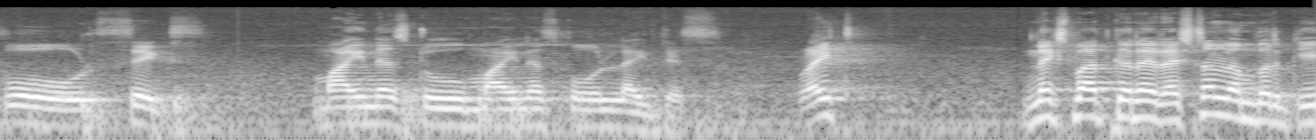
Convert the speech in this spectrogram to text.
four six minus two minus four like this right next बात करें रैशनल नंबर की।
